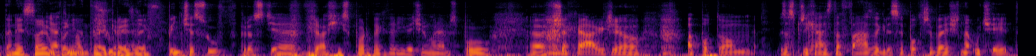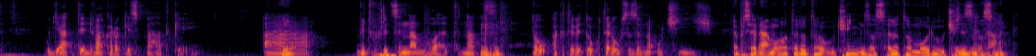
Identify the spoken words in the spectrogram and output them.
tenise já úplně, to je všude, crazy. V pinčesu, v prostě v dalších sportech, který většinou hrajeme spolu, eh, v šachách, že jo. A potom zase přichází ta fáze, kde se potřebuješ naučit udělat ty dva kroky zpátky a jo. vytvořit si nadhled nad mm-hmm tou aktivitou, kterou se zrovna učíš. A předámovat to do toho učení zase, do toho modu učení Přesně vlastně. Tak.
